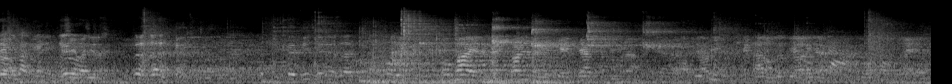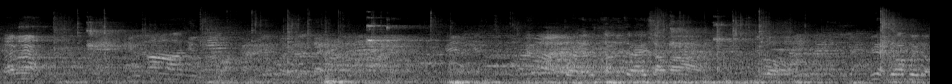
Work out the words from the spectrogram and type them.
我不能休息。不行不行。可以拼前热身。我怕你们穿的给这样子的。来，我们表演。来吧。啊。再来一场吧。你俩就要会的，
